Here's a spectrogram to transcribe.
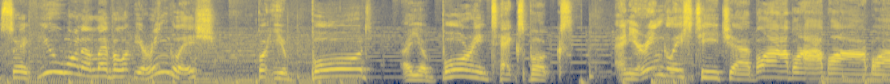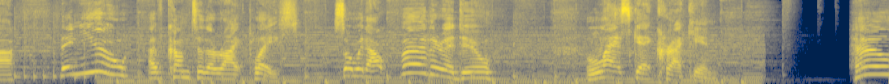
So if you want to level up your English, but you're bored or you're boring textbooks, and your English teacher, blah, blah, blah, blah, then you have come to the right place. So without further ado, let's get cracking. Hello,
